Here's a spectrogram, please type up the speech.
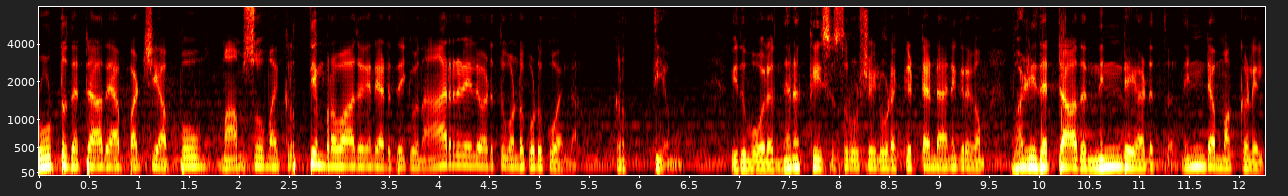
റൂട്ട് തെറ്റാതെ ആ പക്ഷി അപ്പവും മാംസവുമായി കൃത്യം പ്രവാചകന്റെ അടുത്തേക്ക് വന്ന് ആരുടെയും അടുത്ത് കൊണ്ട് കൃത്യം. ഇതുപോലെ നിനക്ക് ഈ ശുശ്രൂഷയിലൂടെ കിട്ടേണ്ട അനുഗ്രഹം വഴി തെറ്റാതെ നിന്റെ അടുത്ത് നിന്റെ മക്കളിൽ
